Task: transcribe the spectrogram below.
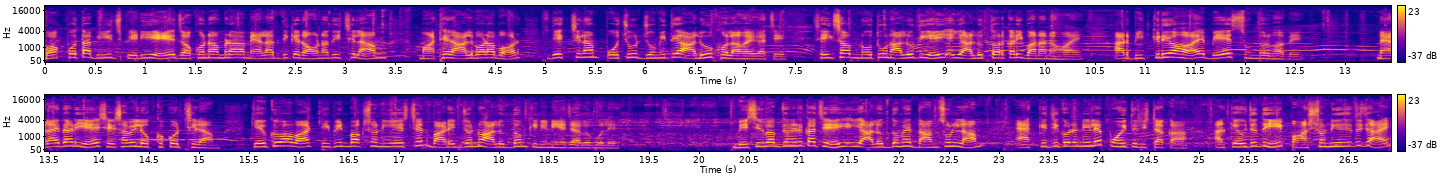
বকপোতা বীজ পেরিয়ে যখন আমরা মেলার দিকে রওনা দিচ্ছিলাম মাঠের আল বরাবর, দেখছিলাম প্রচুর জমিতে আলু খোলা হয়ে গেছে। সেই সব নতুন আলু দিয়েই এই আলুর তরকারি বানানো হয়। আর বিক্রিও হয় বেশ সুন্দরভাবে। মেলায় দাঁড়িয়ে সেসবই লক্ষ্য করছিলাম। কেউ কেউ আবার টিফিন বাক্স নিয়ে এসছেন বাড়ির জন্য আলুর দম কিনে নিয়ে যাবে বলে। বেশিরভাগ জনের কাছেই এই আলুর দমের দাম শুনলাম, এক কেজি করে নিলে পঁয়ত্রিশ টাকা। আর কেউ যদি পাঁচশো নিয়ে যেতে চায়,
